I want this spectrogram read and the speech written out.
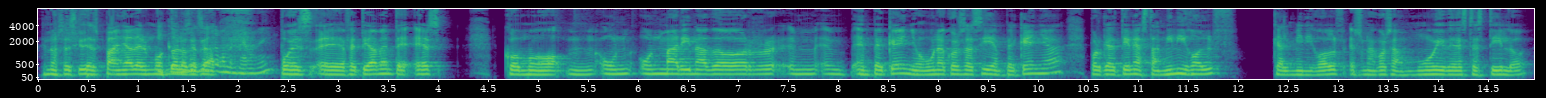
no sé si de España, del ¿Y mundo, lo que sea. gay? Pues eh, efectivamente es como mm, un, un marinador en, en- en pequeño, una cosa así en pequeña, porque tiene hasta mini golf, que el mini golf es una cosa muy de este estilo.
